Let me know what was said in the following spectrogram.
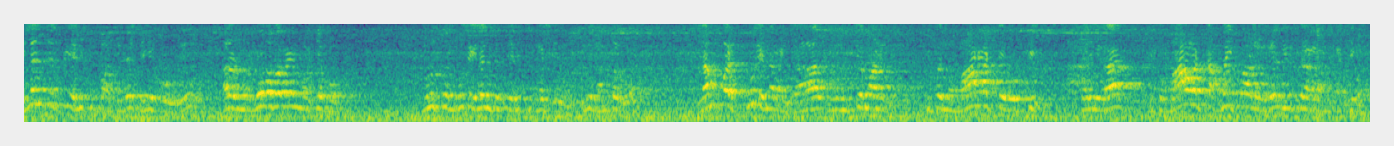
இளைஞருக்கு எழுச்சி பாசலே செய்ய போகுது அதோட லோகமே வைக்க போகுது முழுக்க முழுக்க இளைஞருக்கு எழுச்சி பாச செய்யும் இது நம்பர் ஒன் நம்பர் டூ என்னவென்றால் இது முக்கியமானது. இப்போ இந்த மாநாட்டை ஒட்டி சரிங்களா? இப்போ மாவட்ட அமைப்பாளர்கள் இருக்கிறாங்க நம்ம கட்சிகள்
